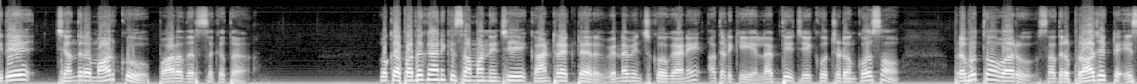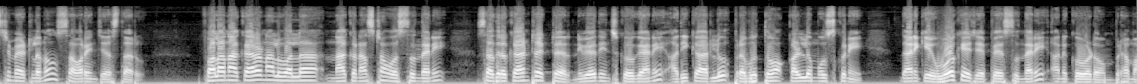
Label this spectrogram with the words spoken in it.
ఇదే చంద్రమార్కు పారదర్శకత. ఒక పథకానికి సంబంధించి కాంట్రాక్టర్ విన్నవించుకోగానే అతడికి లబ్ధి చేకూర్చడం కోసం ప్రభుత్వం వారు సదరు ప్రాజెక్ట్ ఎస్టిమేట్లను సవరించేస్తారు ఫలానా కారణాల వల్ల నాకు నష్టం వస్తుందని సదరు కాంట్రాక్టర్ నివేదించుకోగానే అధికారులు ప్రభుత్వం కళ్ళు మూసుకుని దానికి ఓకే చెప్పేస్తుందని అనుకోవడం భ్రమ.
